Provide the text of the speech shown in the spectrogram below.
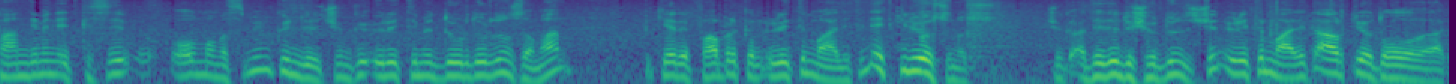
Pandeminin etkisi olmaması mümkün değil. Çünkü üretimi durdurduğun zaman bir kere fabrikanın üretim maliyetini etkiliyorsunuz. Çünkü adedi düşürdüğünüz için üretim maliyeti artıyor doğal olarak.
